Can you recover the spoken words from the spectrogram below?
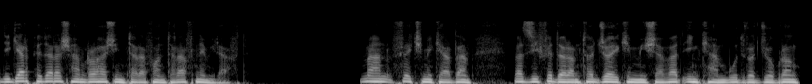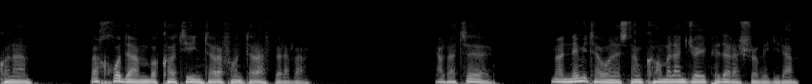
دیگر پدرش همراهش این طرف آن طرف نمی‌رفت. من فکر می کردم وظیفه دارم تا جایی که می شود این کمبود را جبران کنم و خودم با کاتی این طرف آن طرف بروم. البته من نمی توانستم کاملا جای پدرش را بگیرم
